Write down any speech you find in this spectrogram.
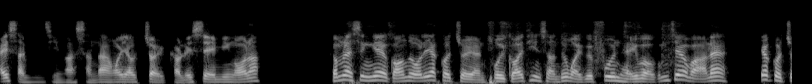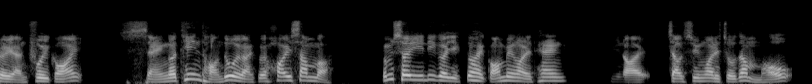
喺神面前話神啊，我有罪，求你赦免我啦。咁咧聖經又講到呢一個罪人悔改，天上都為佢歡喜。咁即係話咧一個罪人悔改，成個天堂都會為佢開心喎。咁所以呢個亦都係講俾我哋聽，原來就算我哋做得唔好，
